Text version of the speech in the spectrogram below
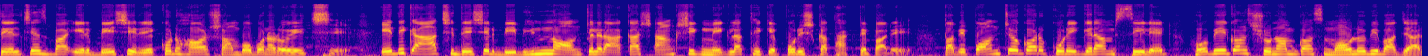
সেলসিয়াস বা এর বেশি রেকর্ড হওয়ার সম্ভাবনা রয়েছে। এদিকে আজ দেশের বিভিন্ন অঞ্চলের আকাশ আংশিক মেঘলা থেকে পরিষ্কার থাকতে পারে। তবে পঞ্চগড়, কুড়িগ্রাম, সিলেট, হবিগঞ্জ, সুনামগঞ্জ, মৌলভীবাজার,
